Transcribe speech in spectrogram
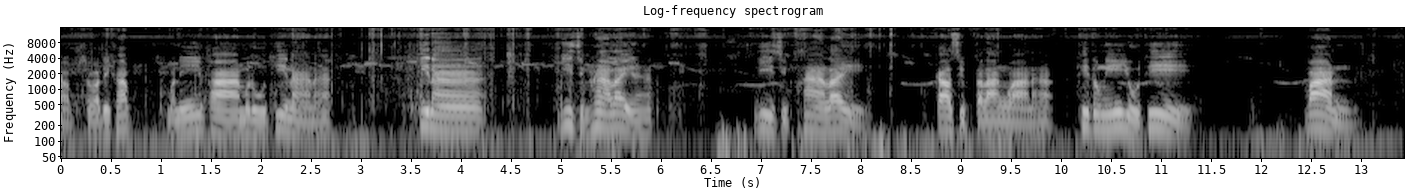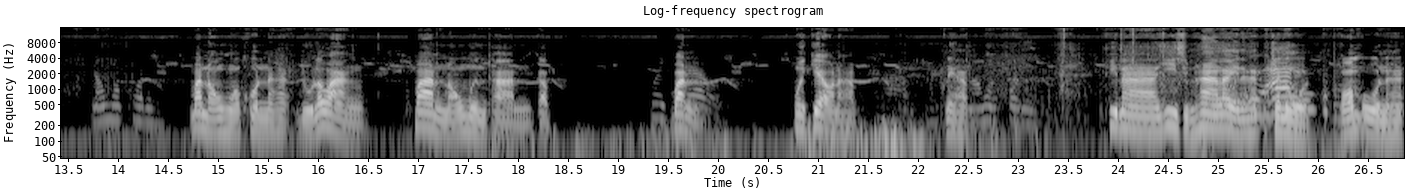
ครับ สวัสดีครับ วันนี้พามาดูที่นานะฮะ ที่นา 25 ไร่นะฮะ 25 ไร่ 90 ตารางวานะฮะ ที่ตรงนี้อยู่ที่บ้านน้องมงคลบ้านหนองหัวคนนะฮะ อยู่ระหว่างบ้านหนองหมื่นทานกับห้วยบ้านแก้วห้วยแก้วนะครับค่ะนี่ครับ น้องมงคลที่นา 25 ไร่นะฮะโฉนดพร้อมโอนนะฮะ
